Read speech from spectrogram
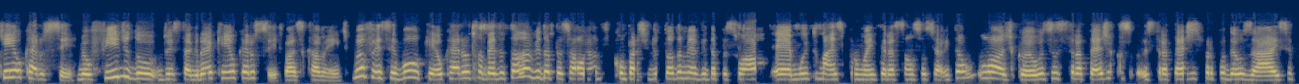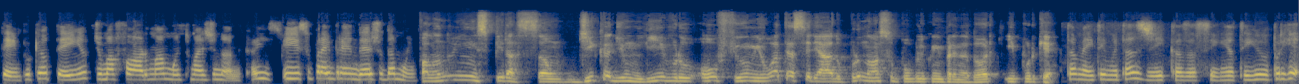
quem eu quero ser? Meu feed do, do Instagram é quem eu quero ser, basicamente. Meu Facebook, eu quero saber de toda a vida pessoal, eu compartilho toda a minha vida pessoal, é muito mais para uma interação social. Então, lógico, eu uso estratégias, estratégias para poder usar esse tempo que eu tenho de uma forma muito mais dinâmica. Isso. E isso para empreender ajuda muito. Falando em inspiração, dica de um livro ou filme ou até seriado para o nosso público empreendedor e por quê? Também tem muitas dicas, assim. Eu tenho. Porque,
